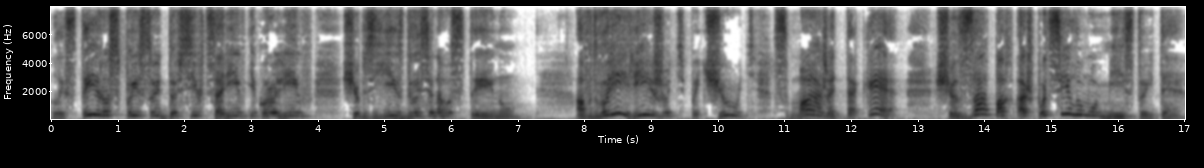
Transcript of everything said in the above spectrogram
Листи розписують до всіх царів і королів, щоб з'їздилися на гостину, а в дворі ріжуть, печуть, смажать таке, що запах аж по цілому місту йде.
